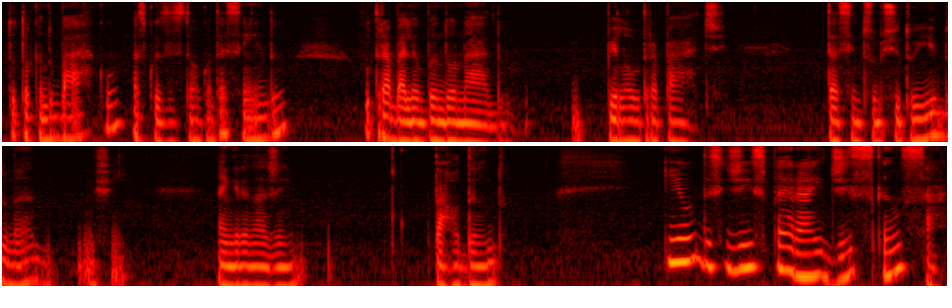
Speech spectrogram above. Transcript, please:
Estou tocando barco, as coisas estão acontecendo. O trabalho abandonado pela outra parte está sendo substituído, né? Enfim, a engrenagem está rodando. E eu decidi esperar e descansar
